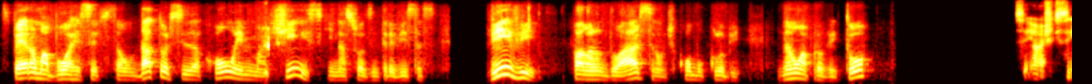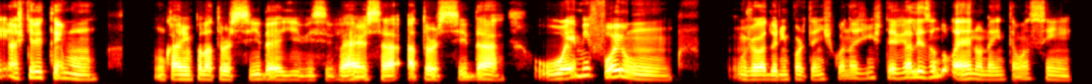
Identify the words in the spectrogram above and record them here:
Espera uma boa recepção da torcida com o M. Martinez, que nas suas entrevistas vive falando do Arsenal, de como o clube não aproveitou. Sim, acho que sim. Acho que ele tem um, um carinho pela torcida e vice-versa. A torcida. O M foi um, um jogador importante quando a gente teve a lesão do Leno, né? Então, assim,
